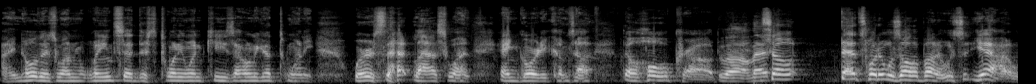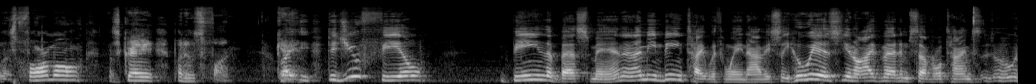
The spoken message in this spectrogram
I know there's one." Wayne said there's 21 keys. I only got 20. Where's that last one? And Gordie comes out. The whole crowd. Well, that- so that's what it was all about. It was yeah, it was formal. It was great, but it was fun. Okay. Right. Did you feel being the best man, and I mean being tight with Wayne, obviously, who is, you know, I've met him several times, a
